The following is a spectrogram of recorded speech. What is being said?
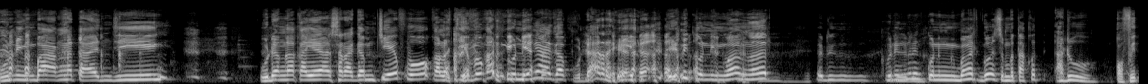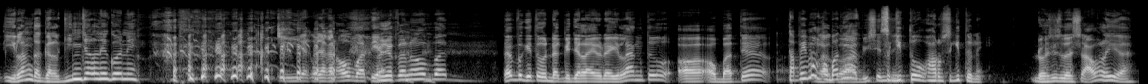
kuning banget anjing. Udah nggak kayak seragam Cievo. Kalau Cievo kan kuningnya agak pudar ya. Ini kuning banget. Aduh, kuning kuning kuning banget. Gue sempet takut. Aduh, covid hilang gagal ginjal nih gue nih. iya, kebanyakan obat ya. Banyakan obat. Tapi begitu udah gejala udah hilang tuh obatnya. Tapi emang obatnya habisin sih. segitu harus segitu nih. Dosis dosis awal iya.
